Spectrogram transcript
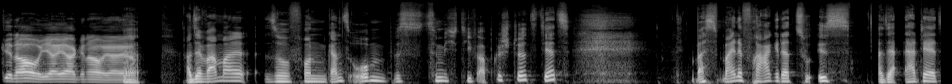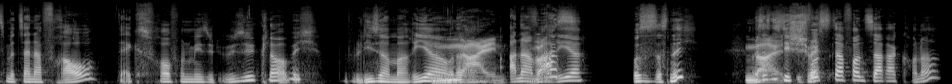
genau, ja, ja, genau, ja, ja. Ja. Also er war mal so von ganz oben bis ziemlich tief abgestürzt jetzt. Was meine Frage dazu ist, also er hat ja jetzt mit seiner Frau, der Ex-Frau von Mesut Özil, glaube ich. Lisa Maria oder Nein. Anna Was? Maria. Wusstest du das nicht? Nein. Das ist nicht die Schwester von Sarah Connor?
